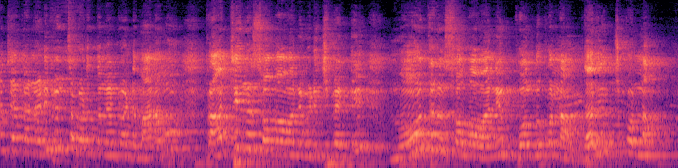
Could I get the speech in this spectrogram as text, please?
దేవుని ఆత్మచేత నడిపించబడుతున్నటువంటి మనము ప్రాచీన స్వభావాన్ని విడిచిపెట్టి నూతన స్వభావాన్ని పొందుకున్నాం ధరించుకున్నాం.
